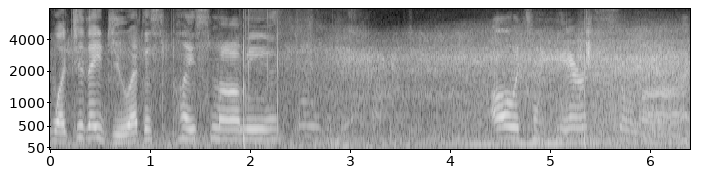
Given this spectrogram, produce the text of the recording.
What do they do at this place, Mommy? Oh, it's a hair salon.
